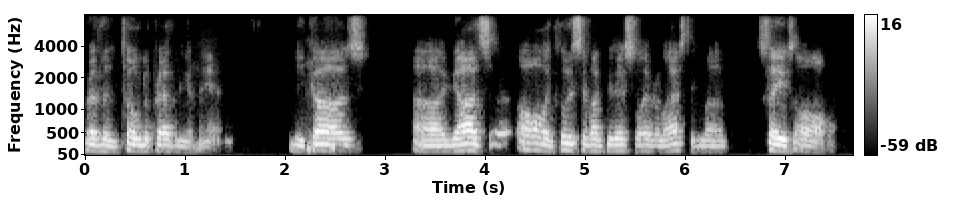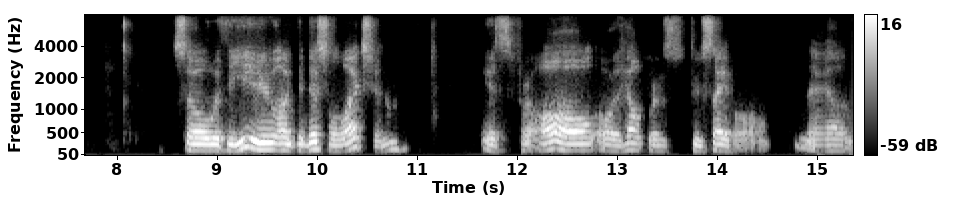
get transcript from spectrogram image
rather than total depravity of man? Because uh, God's all inclusive, unconditional, everlasting love saves all. So with the U, unconditional election, it's for all or the helpers to save all. Now,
